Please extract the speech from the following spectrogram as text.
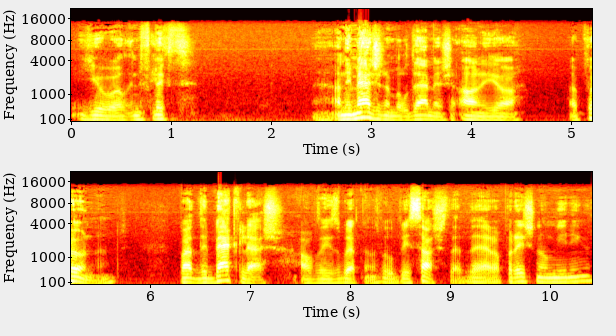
you will inflict uh, unimaginable damage on your opponent, but the backlash of these weapons will be such that their operational meaning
